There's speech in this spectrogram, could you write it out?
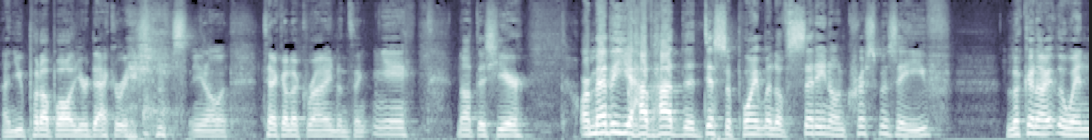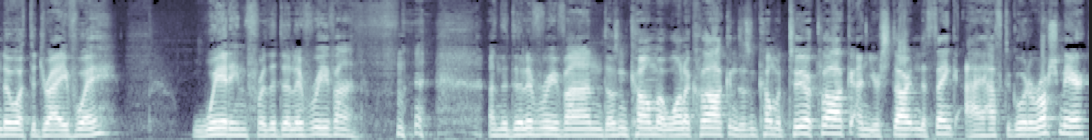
and you put up all your decorations, you know, and take a look around and think, yeah, not this year. Or maybe you have had the disappointment of sitting on Christmas Eve, looking out the window at the driveway, waiting for the delivery van. and the delivery van doesn't come at one o'clock and doesn't come at two o'clock, and you're starting to think, I have to go to Rushmere.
